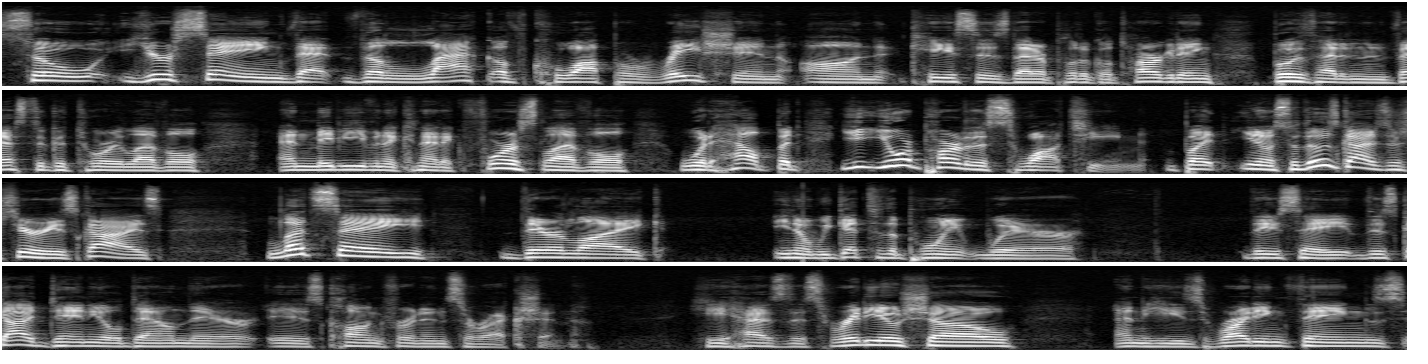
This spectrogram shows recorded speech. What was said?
So you're saying that the lack of cooperation on cases that are political targeting, both at an investigatory level and maybe even a kinetic force level, would help. But you, you're part of the SWAT team. But, you know, so those guys are serious guys. Let's say they're like, you know, we get to the point where they say this guy Daniel down there is calling for an insurrection. He has this radio show and he's writing things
